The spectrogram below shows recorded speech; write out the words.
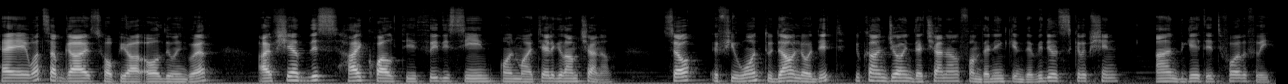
Hey, what's up guys? Hope you are all doing well. I've shared this high quality 3D scene on my Telegram channel. So, if you want to download it, you can join the channel from the link in the video description and get it for free.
